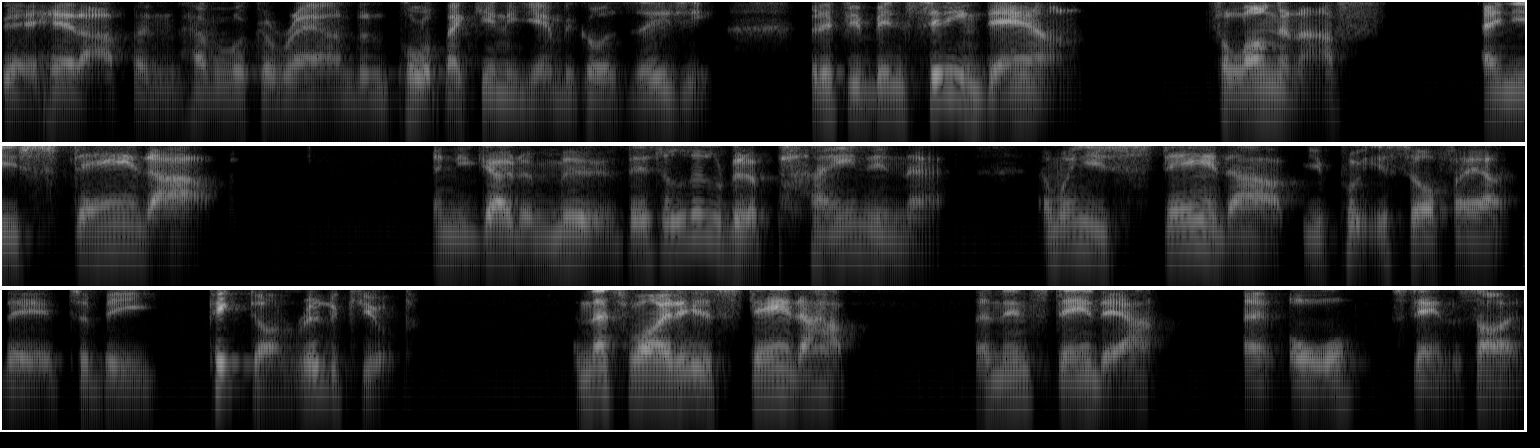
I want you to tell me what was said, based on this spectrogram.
their head up and have a look around and pull it back in again because it's easy. But if you've been sitting down for long enough and you stand up, and you go to move, there's a little bit of pain in that. And when you stand up, you put yourself out there to be picked on, ridiculed. And that's why it is stand up and then stand out and, or stand aside.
